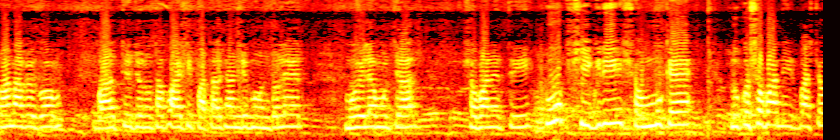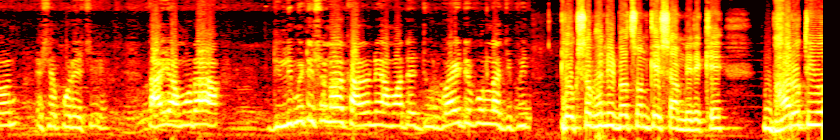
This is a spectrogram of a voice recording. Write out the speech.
সোহানা বেগম, ভারতীয় জনতা পার্টি পাতারকান্দি মন্ডলের মহিলা মোর্চার সভানেত্রী। খুব শীঘ্রই সম্মুখে লোকসভা নির্বাচন এসে পড়েছে। তাই আমরা ডিলিমিটেশনের কারণে আমাদের জুরবাই ডেপোল্লা জিপি লোকসভা নির্বাচনকে সামনে রেখে ভারতীয়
